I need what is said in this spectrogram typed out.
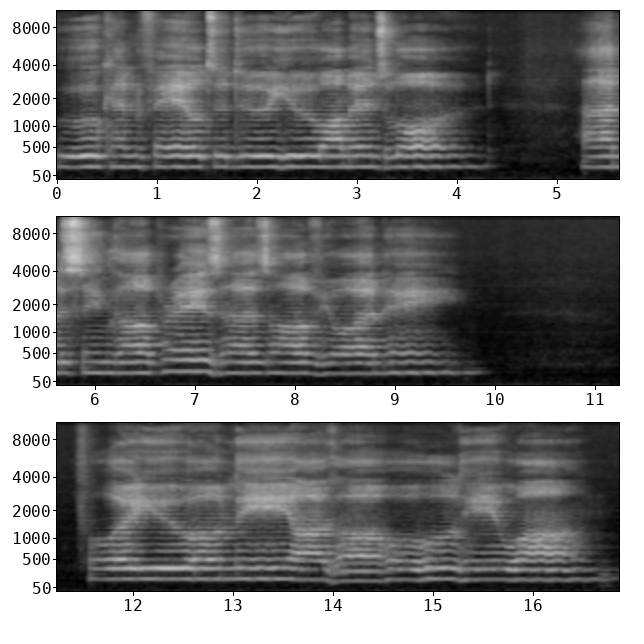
who can fail to do you homage, Lord? And sing the praises of your name. for you only are the Holy One.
